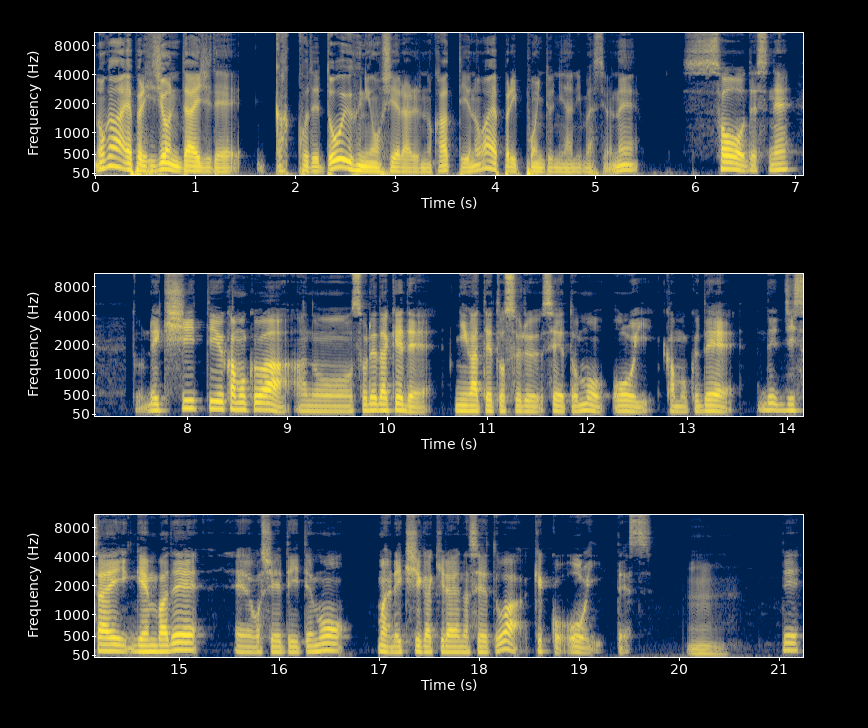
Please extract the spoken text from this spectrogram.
のがやっぱり非常に大事で、学校でどういうふうに教えられるのかっていうのがやっぱりポイントになりますよね。そうですね。歴史っていう科目は、あの、それだけで苦手とする生徒も多い科目で、で、実際現場で、えー教えていても、まあ、歴史が嫌いな生徒は結構多いです。うん。で、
